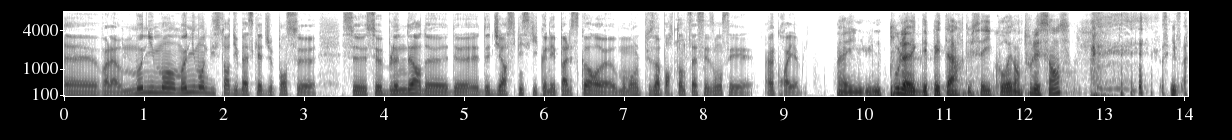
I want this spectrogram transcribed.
Euh, voilà, monument, monument de l'histoire du basket, je pense, euh, ce, blunder de, de, J.R. Smith qui connaît pas le score euh, au moment le plus important de sa saison, c'est incroyable. une, poule avec des pétards, tu sais, il courait dans tous les sens.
